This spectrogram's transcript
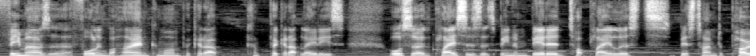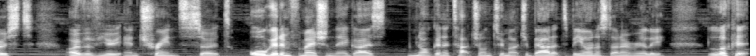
Females are falling behind. Come on, pick it up pick it up, ladies. Also, the places that's been embedded, top playlists, best time to post, overview, and trends. So it's all good information there, guys. Not going to touch on too much about it, to be honest. I don't really look at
